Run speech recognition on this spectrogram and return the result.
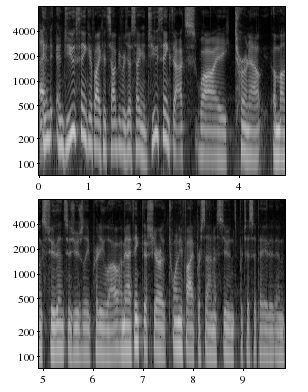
Uh, and and do you think, if I could stop you for just a second, do you think that's why turnout among students is usually pretty low? I mean, I think this year 25% of students participated in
